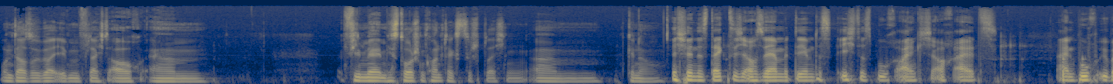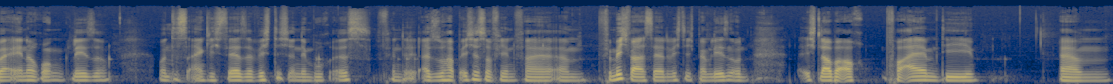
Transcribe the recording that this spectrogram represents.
und darüber eben vielleicht auch ähm, viel mehr im historischen Kontext zu sprechen. Ähm, genau. Ich finde, es deckt sich auch sehr mit dem, dass ich das Buch eigentlich auch als ein Buch über Erinnerung lese und es eigentlich sehr, sehr wichtig in dem Buch ist, finde ich. Also so habe ich es auf jeden Fall, ähm, für mich war es sehr wichtig beim Lesen und ich glaube auch vor allem die ähm,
